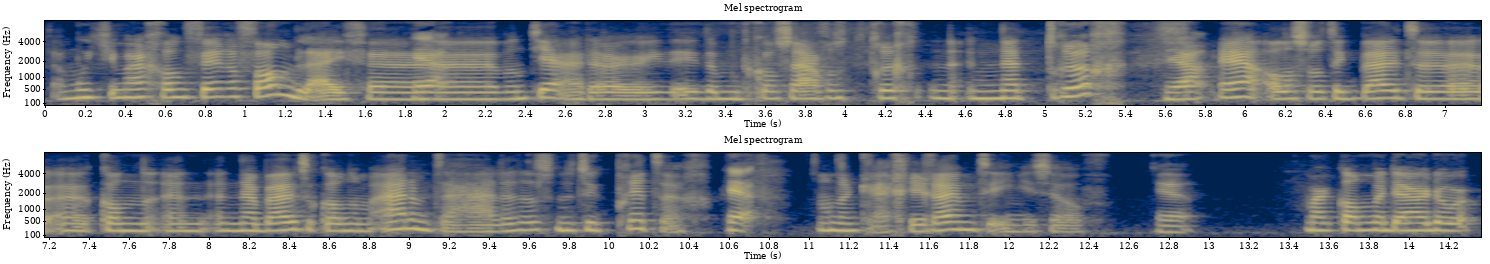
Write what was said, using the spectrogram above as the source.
Dan moet je maar gewoon verre van blijven. Ja. want ja, daar, dan moet ik al s'avonds terug, net terug. Ja. Ja, alles wat ik buiten kan, en, naar buiten kan om adem te halen, dat is natuurlijk prettig. Ja. Want dan krijg je ruimte in jezelf. Ja. Maar kan me daardoor,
